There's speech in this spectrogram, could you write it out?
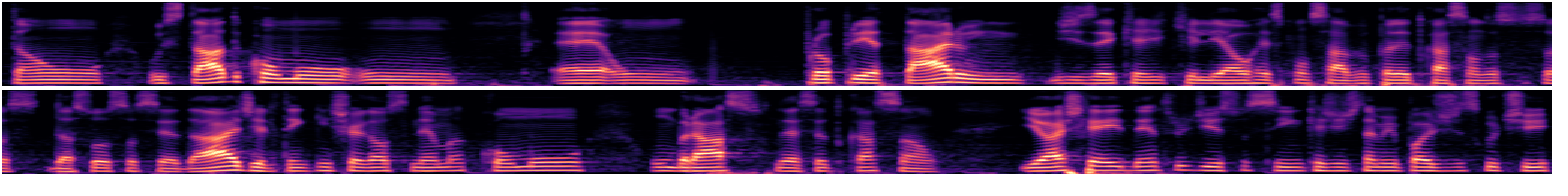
Então, o Estado como um, é, um proprietário em dizer que, que ele é o responsável pela educação da sua, da sua sociedade, ele tem que enxergar o cinema como um braço dessa educação. E eu acho que é aí dentro disso, sim, que a gente também pode discutir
